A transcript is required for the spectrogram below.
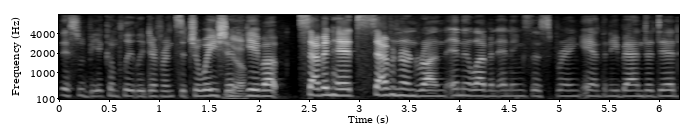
this would be a completely different situation. Yeah. He gave up seven hits, seven earned run in 11 innings this spring. Anthony Banda did.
